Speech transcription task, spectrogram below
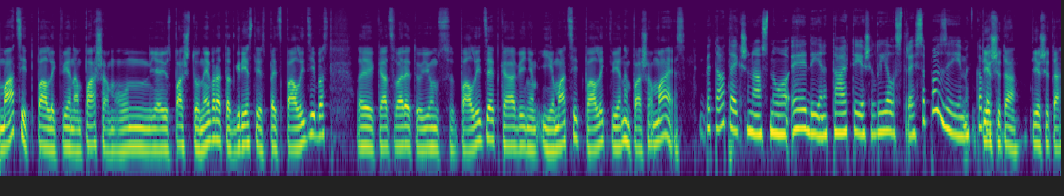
mācīt, palikt vienam pašam. Un, ja jūs paši to nevarat, tad griezties pēc palīdzības, lai kāds varētu jums palīdzēt, kā viņam iemācīt palikt vienam pašam mājās. Bet atteikšanās no ēdiena tā ir tieši liela stresa pazīme. Kāpēc? Tieši tā, tieši tā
